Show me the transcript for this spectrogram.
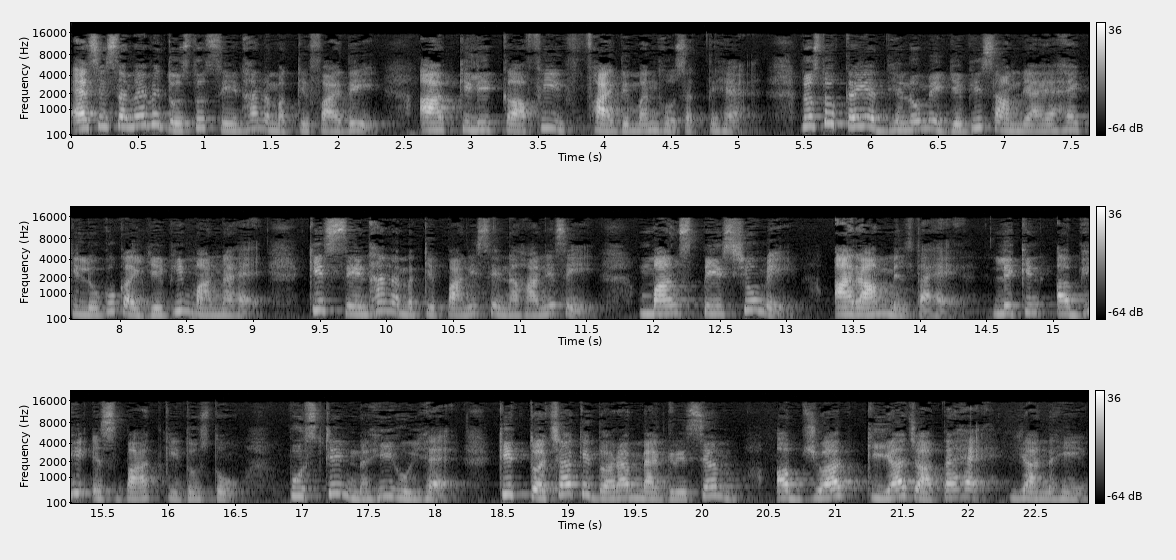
ऐसे समय में दोस्तों सेंधा नमक के फ़ायदे आपके लिए काफ़ी फ़ायदेमंद हो सकते हैं। दोस्तों, कई अध्ययनों में यह भी सामने आया है कि लोगों का यह भी मानना है कि सेंधा नमक के पानी से नहाने से मांसपेशियों में आराम मिलता है। लेकिन अभी इस बात की दोस्तों, पुष्टि नहीं हुई है कि त्वचा के द्वारा मैग्नीशियम ऑब्जॉर्ब किया जाता है या नहीं।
